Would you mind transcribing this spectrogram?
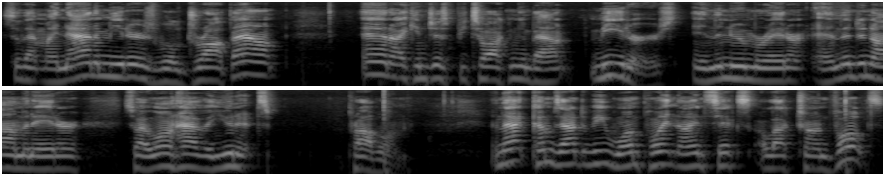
so that my nanometers will drop out, and I can just be talking about meters in the numerator and the denominator, so I won't have a units problem. And that comes out to be 1.96 electron volts.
